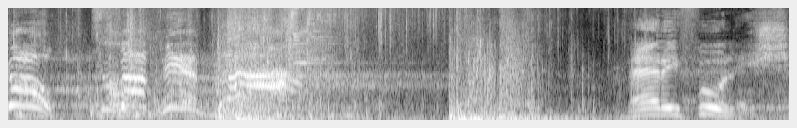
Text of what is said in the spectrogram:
Go! Stop him! Very foolish.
